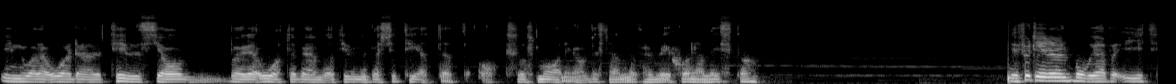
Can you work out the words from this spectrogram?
i, några år där tills jag började återvända till universitetet och så småningom bestämde mig för att bli journalist. Då. Nu för tiden bor jag i ett,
